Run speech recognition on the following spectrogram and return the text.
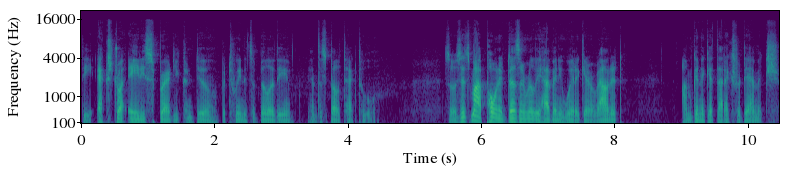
the extra 80 spread you can do between its ability and the spell tag tool. So since my opponent doesn't really have any way to get around it, I'm going to get that extra damage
